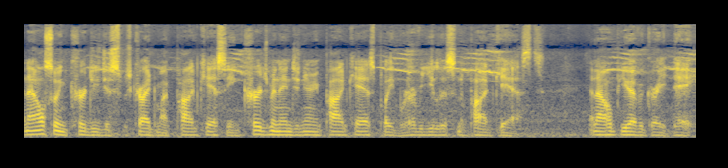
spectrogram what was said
And I also encourage you to subscribe to my podcast, the Encouragement Engineering Podcast, played wherever you listen to podcasts. And I hope you have a great day.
